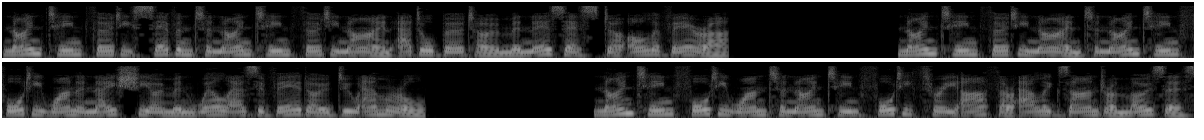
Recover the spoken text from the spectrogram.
1937–1939 Adalberto Menezes de Oliveira 1939–1941 Inácio Manuel Azevedo do Amaral 1941–1943 Arthur Alexandre Moses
